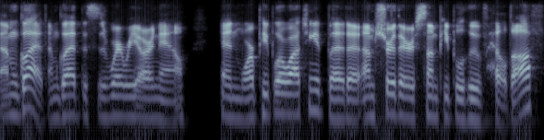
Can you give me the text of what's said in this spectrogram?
I'm glad. I'm glad this is where we are now, and more people are watching it. But uh, I'm sure there are some people who've held off.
